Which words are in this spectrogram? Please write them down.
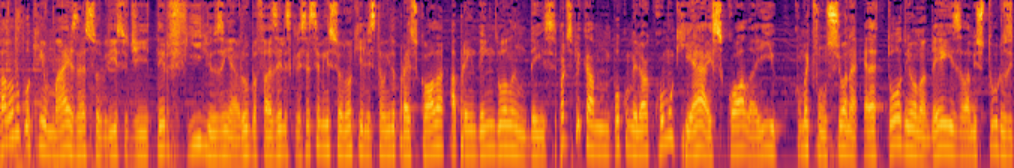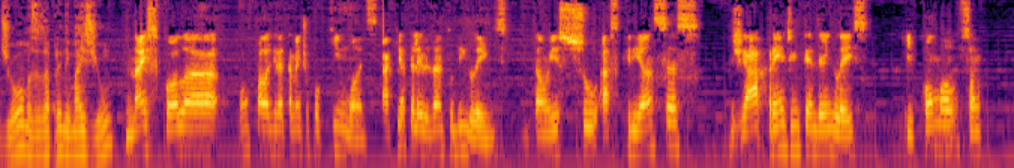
Falando um pouquinho mais, né, sobre isso de ter filhos em Aruba, fazer eles crescer, você mencionou que eles estão indo para a escola aprendendo holandês. Você pode explicar um pouco melhor como que é a escola aí, como é que funciona? Ela é toda em holandês, ela mistura os idiomas, eles aprendem mais de um? Na escola, vamos falar diretamente um pouquinho antes. Aqui a televisão é tudo em inglês. Então isso as crianças já aprendem a entender inglês. E como são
